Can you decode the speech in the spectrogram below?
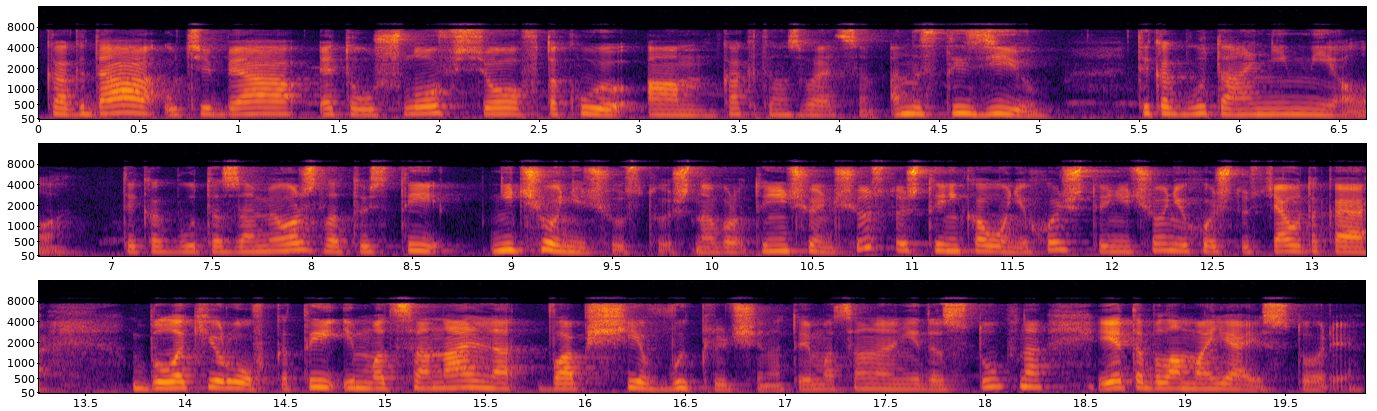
когда у тебя это ушло все в такую, ам, как это называется, анестезию. Ты как будто онемела, ты как будто замерзла, то есть ты ничего не чувствуешь, наоборот, ты ничего не чувствуешь, ты никого не хочешь, ты ничего не хочешь, то есть у тебя вот такая блокировка, ты эмоционально вообще выключена, ты эмоционально недоступна, и это была моя история.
